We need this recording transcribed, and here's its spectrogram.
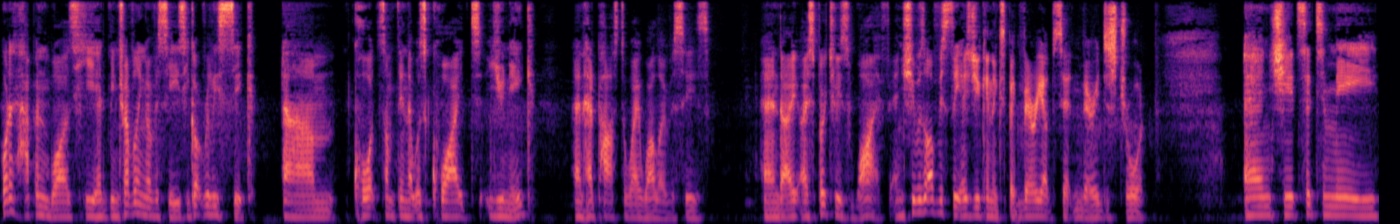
what had happened was he had been traveling overseas. He got really sick, um, caught something that was quite unique and had passed away while overseas. And I, I spoke to his wife, and she was obviously, as you can expect, very upset and very distraught. And she had said to me,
